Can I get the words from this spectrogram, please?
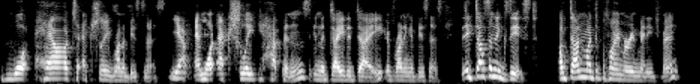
what how to actually run a business yeah and what actually happens in the day to day of running a business. It doesn't exist. I've done my diploma in management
